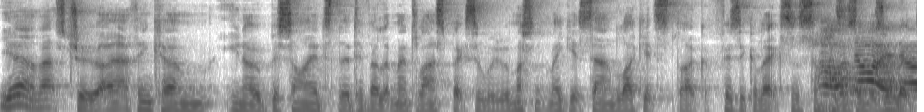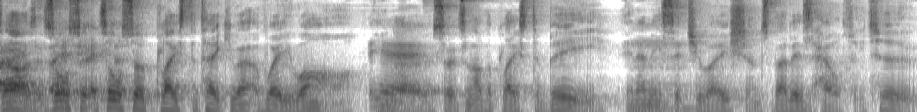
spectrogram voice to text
Yeah, that's true. I think um, you know, besides the developmental aspects of it, we mustn't make it sound like it's like physical exercise. Oh, that's no, all no, it does. It's, it's- also it's, also a place to take you out of where you are. You know, so it's another place to be in any situation. So that is healthy too.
